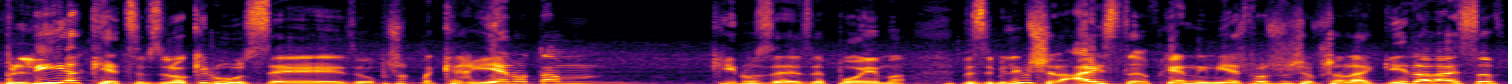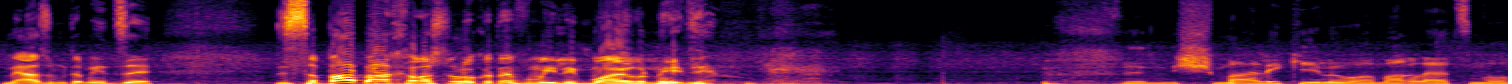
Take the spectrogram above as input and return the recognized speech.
בלי הקצב, זה לא כאילו הוא עושה... זה הוא פשוט מקריין אותם כאילו זה, זה פואמה. וזה מילים של אייסטרף, כן? אם יש משהו שאפשר להגיד על אייסטרף, מאז ומתמיד זה... זה סבבה, חבל שאתה לא כותב פה מילים כמו איירון מיידן. זה נשמע לי כאילו הוא אמר לעצמו,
